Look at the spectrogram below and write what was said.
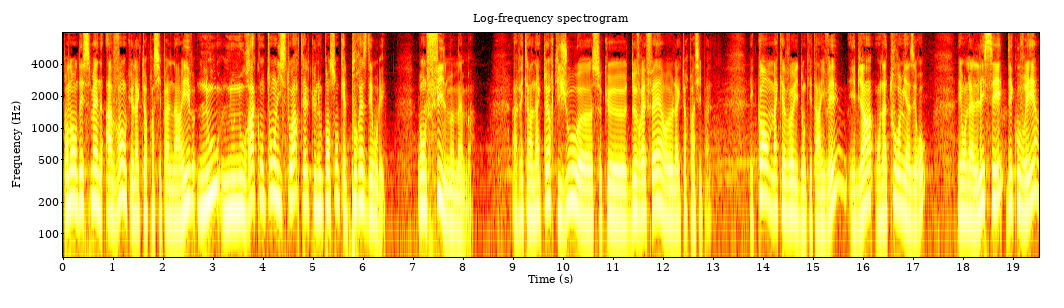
Pendant des semaines avant que l'acteur principal n'arrive, nous, nous nous racontons l'histoire telle que nous pensons qu'elle pourrait se dérouler. On le filme même, avec un acteur qui joue euh, ce que devrait faire euh, l'acteur principal. Et quand McAvoy donc est arrivé, eh bien, on a tout remis à zéro et on l'a laissé découvrir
